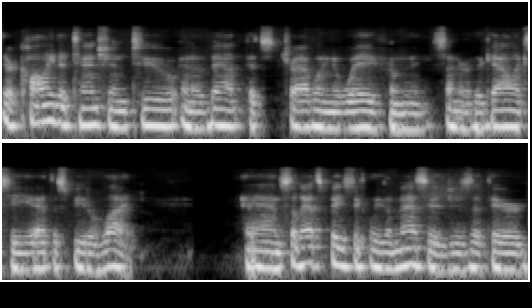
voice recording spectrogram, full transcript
they're calling attention to an event that's traveling away from the center of the galaxy at the speed of light. And so that's basically the message is that they're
